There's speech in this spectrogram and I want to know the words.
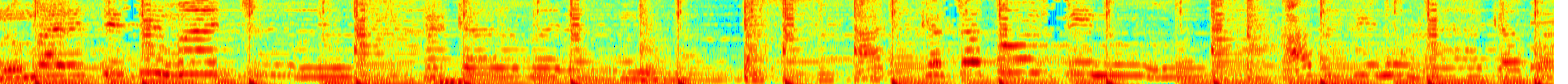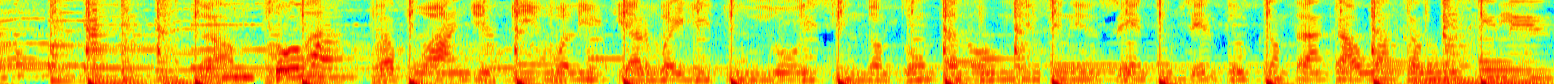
numarratti simaachuun. Akka tolsinuu abdii nurraa qaba. Gamtooma rafu waan jettee walitti arba hiituu e yoo isin gamtoomtan ormi isiniin seentu seentus gamtaan kaawwan qabdu isiniin.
